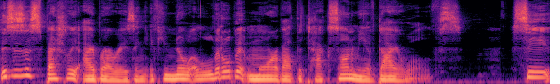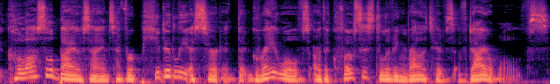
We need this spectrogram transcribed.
This is especially eyebrow-raising if you know a little bit more about the taxonomy of direwolves. See, Colossal Bioscience have repeatedly asserted that grey wolves are the closest living relatives of direwolves.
